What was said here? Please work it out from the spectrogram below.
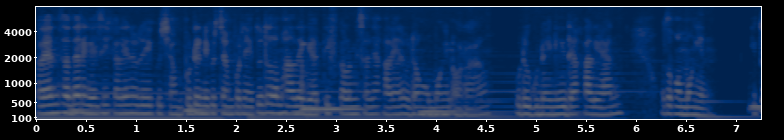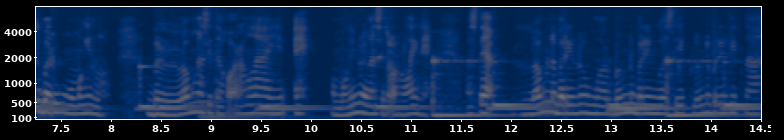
Kalian sadar gak sih kalian udah ikut campur dan ikut campurnya itu dalam hal negatif kalau misalnya kalian udah ngomongin orang udah gunain lidah kalian untuk ngomongin. Itu baru ngomongin loh. Belum ngasih tahu ke orang lain. Eh ngomongin udah ngasih tahu orang lain ya? Maksudnya belum nebarin rumor belum nebarin gosip belum nebarin fitnah.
